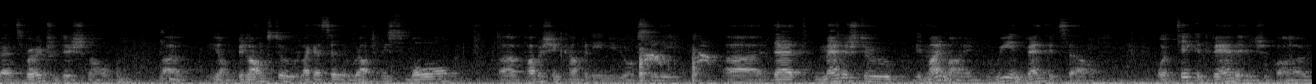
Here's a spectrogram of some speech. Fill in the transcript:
that's very traditional, uh, you know, belongs to, like I said, a relatively small uh, publishing company in New York City uh, that managed to, in my mind, reinvent itself or take advantage of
